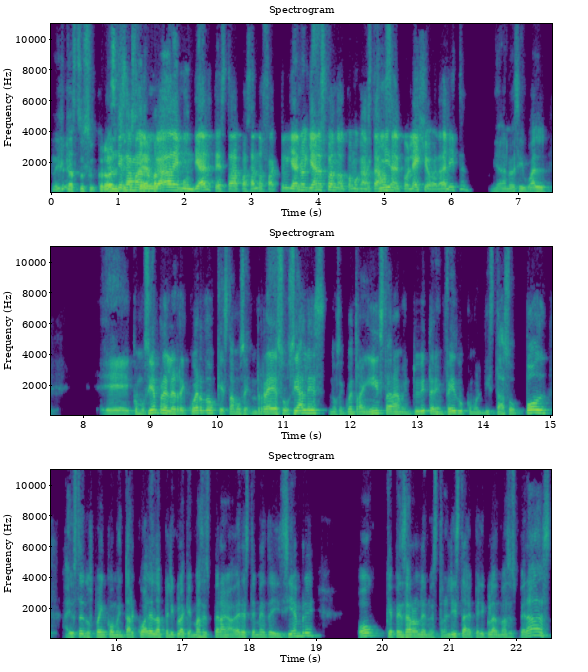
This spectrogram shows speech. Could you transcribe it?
Necesitas tu sucrol. Es que esa madrugada de mundial te estaba pasando factura. Ya no, ya no es cuando, como cuando estábamos en el colegio, ¿verdad, Lito? Ya no es igual. Eh, como siempre, les recuerdo que estamos en redes sociales. Nos encuentran en Instagram, en Twitter, en Facebook como el Vistazo Pod. Ahí ustedes nos pueden comentar cuál es la película que más esperan a ver este mes de diciembre o qué pensaron de nuestra lista de películas más esperadas.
